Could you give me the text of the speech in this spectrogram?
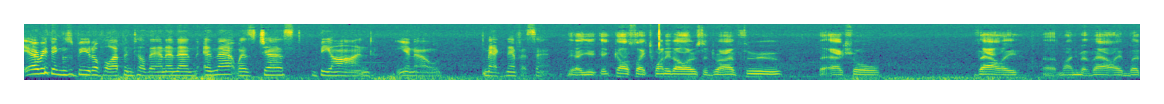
everything was beautiful up until then and then and that was just beyond you know magnificent Yeah, you, it costs like twenty dollars to drive through the actual valley, uh, Monument Valley. But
